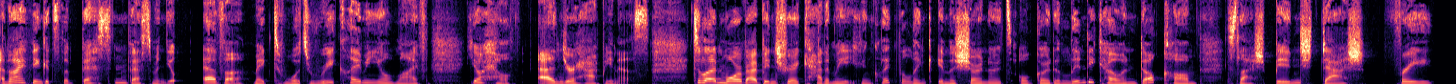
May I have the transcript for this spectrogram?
And I think it's the best investment you'll ever make towards reclaiming your life, your health, and your happiness. To learn more about Binge Free Academy, you can click the link in the show notes or go to lyndicohen.com slash binge dash free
